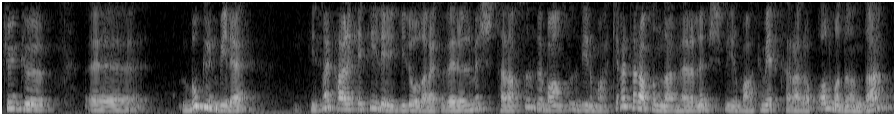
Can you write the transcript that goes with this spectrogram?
Çünkü e, bugün bile hizmet hareketi ile ilgili olarak verilmiş tarafsız ve bağımsız bir mahkeme tarafından verilmiş bir mahkumiyet kararı olmadığından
